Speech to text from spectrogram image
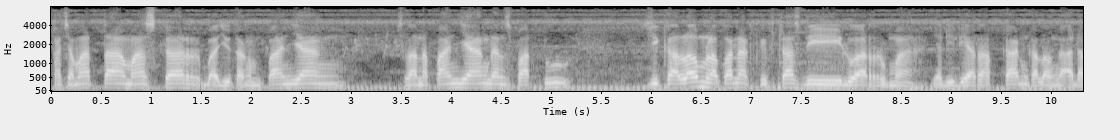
kacamata, masker, baju tangan panjang, celana panjang dan sepatu. Jikalau melakukan aktivitas di luar rumah, jadi diharapkan kalau nggak ada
